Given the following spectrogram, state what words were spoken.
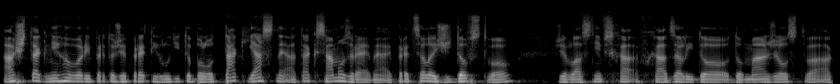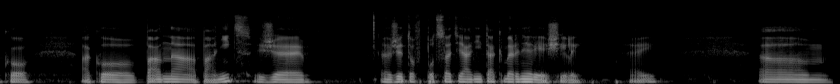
až tak nehovorí, pretože pre tých ľudí to bolo tak jasné a tak samozrejme, aj pre celé židovstvo, že vlastne vchádzali do, do manželstva ako, ako pána a panic, že, že to v podstate ani takmer neriešili. Hej. Um,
